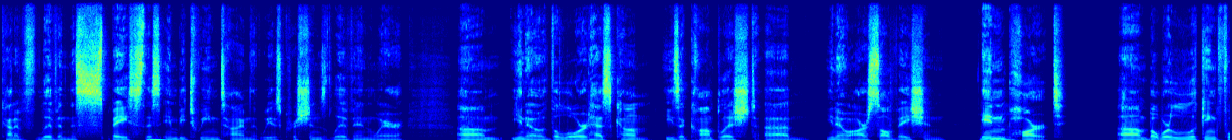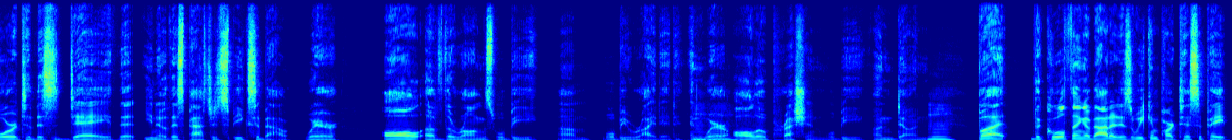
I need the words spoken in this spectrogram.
kind of live in this space, this in between time that we as Christians live in where, um, you know, the Lord has come. He's accomplished, um, you know, our salvation in Mhm. part. Um, but we're looking forward to this day that, you know, this passage speaks about where all of the wrongs will be, um, will be righted and where Mhm. all oppression will be undone. mm, But the cool thing about it is we can participate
